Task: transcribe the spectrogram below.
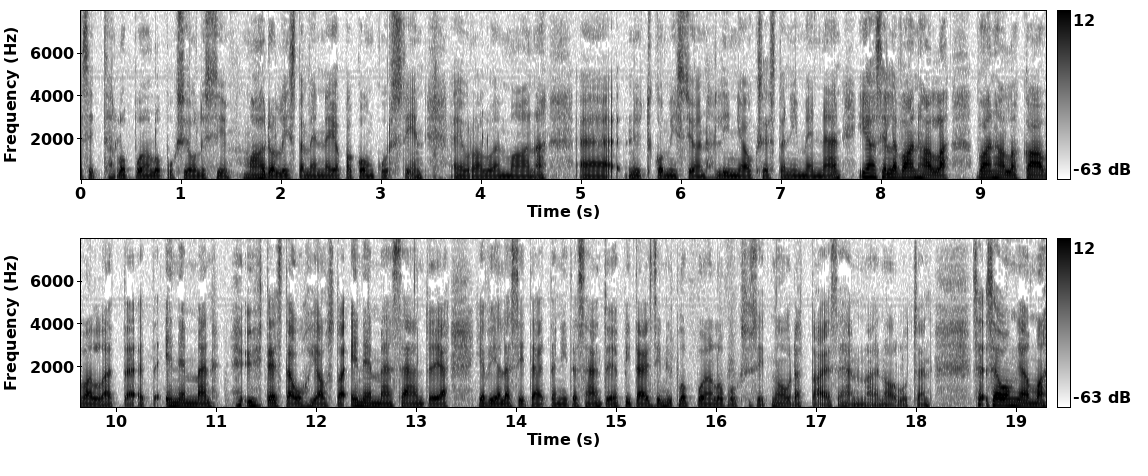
sitten loppujen lopuksi olisi mahdollista mennä jopa konkurssiin euroalueen maana. Ää, nyt komission linjauksesta niin mennään ihan sillä vanhalla, vanhalla kaavalla, että, että enemmän yhteistä ohjausta, enemmän sääntöjä ja vielä sitä, että niitä sääntöjä pitäisi nyt loppujen lopuksi sit noudattaa ja sehän on aina ollut sen, se, se ongelma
